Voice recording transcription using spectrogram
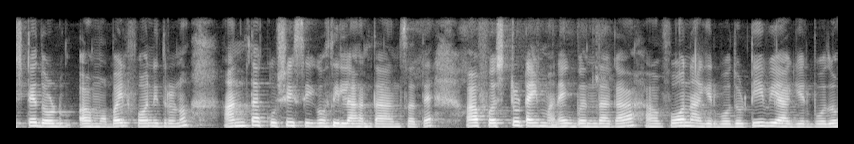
ಎಷ್ಟೇ ದೊಡ್ಡ ಮೊಬೈಲ್ ಫೋನ್ ಇದ್ರೂ ಅಂಥ ಖುಷಿ ಸಿಗೋದಿಲ್ಲ ಅಂತ ಅನಿಸುತ್ತೆ. ಆ ಫಸ್ಟು ಟೈಮ್ ಮನೆಗೆ ಬಂದಾಗ ಫೋನ್ ಆಗಿರ್ಬೋದು ಟಿ ವಿ ಆಗಿರ್ಬೋದು,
